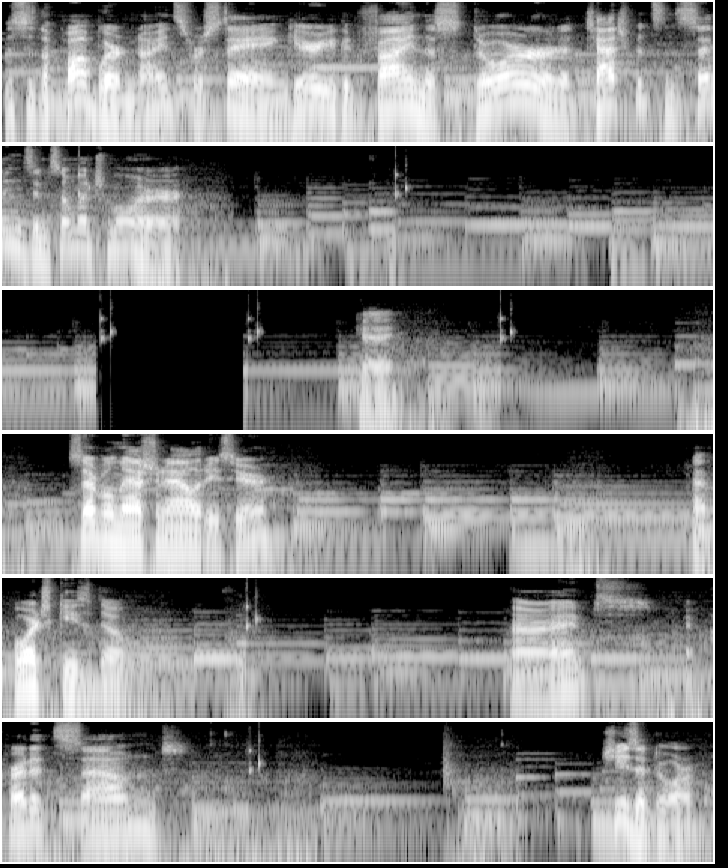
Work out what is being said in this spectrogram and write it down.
This is the pub where knights were staying. Here you could find the store and attachments and settings and so much more. Several nationalities here. Uh, Portuguese though. Alright. Got Credits, sound. She's adorable.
